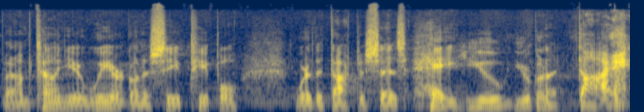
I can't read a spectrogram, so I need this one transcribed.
But I'm telling you, we are going to see people where the doctor says, hey, you, you're going to die.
